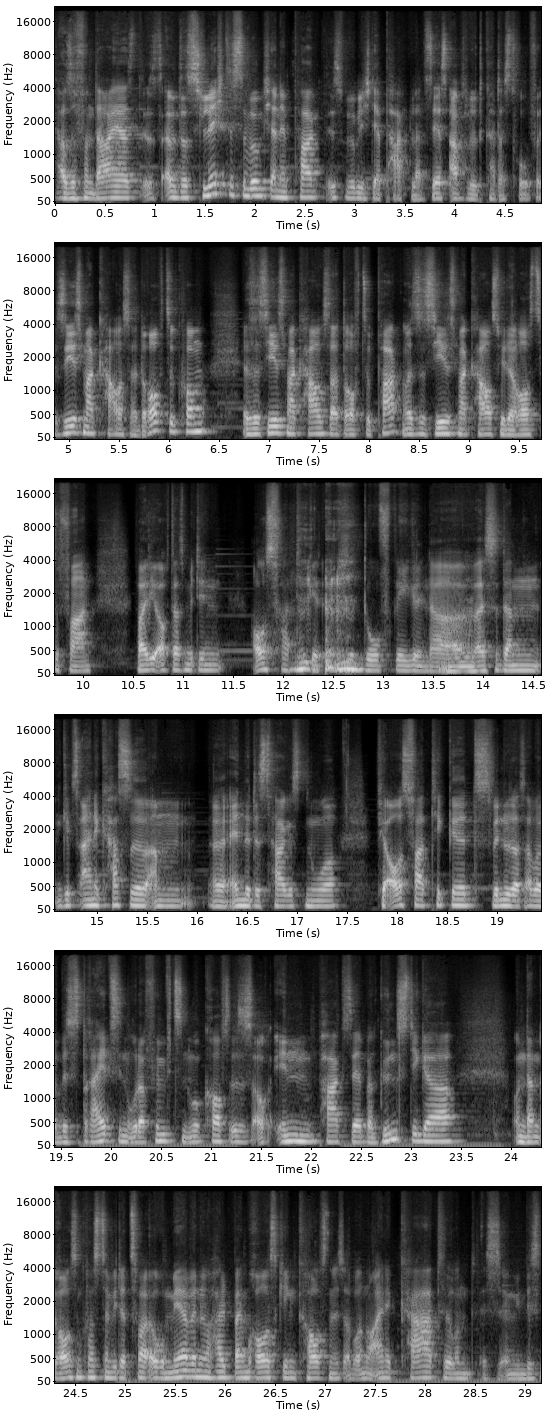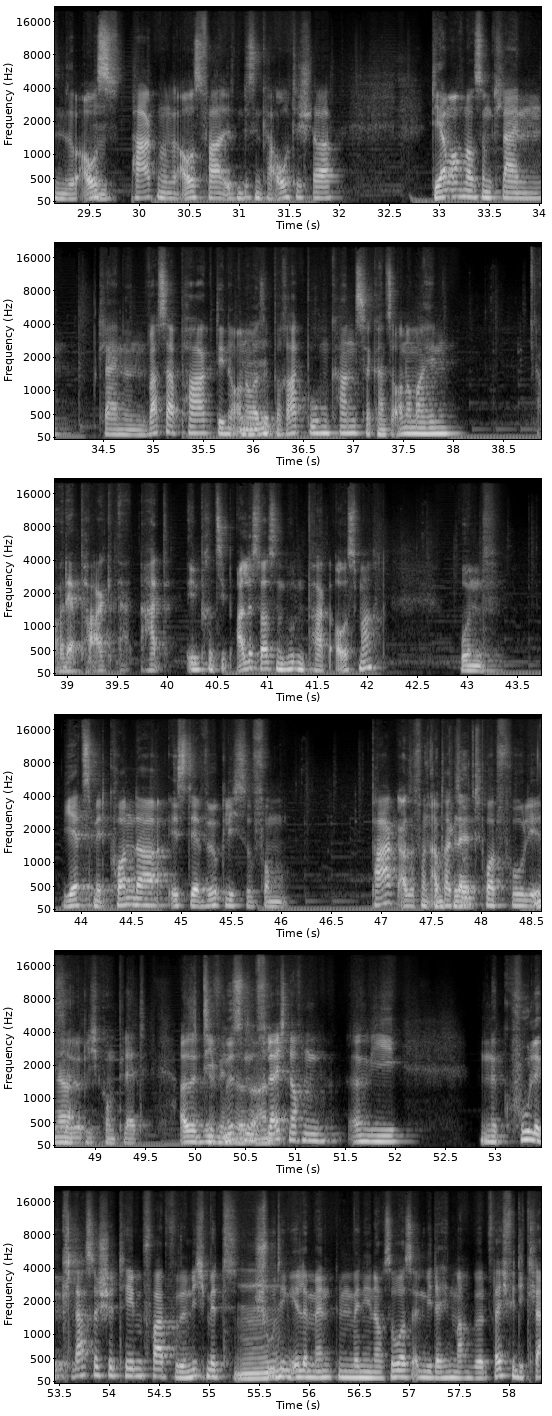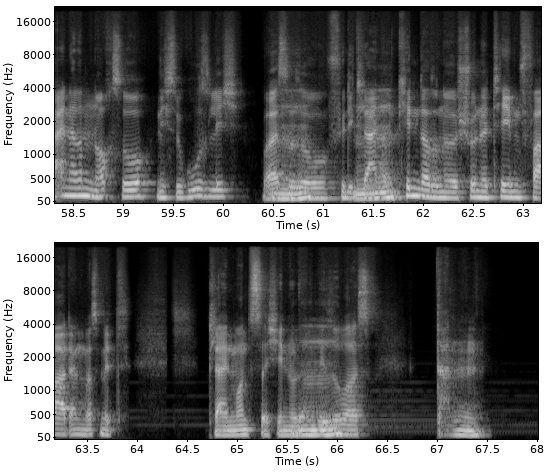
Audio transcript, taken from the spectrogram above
Also von daher, das, also das Schlechteste wirklich an dem Park ist wirklich der Parkplatz. Der ist absolute Katastrophe. Es ist jedes Mal Chaos, da drauf zu kommen. Es ist jedes Mal Chaos, da drauf zu parken. Und es ist jedes Mal Chaos, wieder rauszufahren. Weil die auch das mit den Ausfahrtticket irgendwie doof regeln da. Mhm. Weißt du, dann gibt's eine Kasse am äh, Ende des Tages nur für Ausfahrttickets. Wenn du das aber bis 13 oder 15 Uhr kaufst, ist es auch im Park selber günstiger. Und dann draußen kostet dann wieder 2 Euro mehr, wenn du halt beim Rausgehen kaufst. Dann ist aber nur eine Karte und es ist irgendwie ein bisschen so ausparken und ausfahren ist ein bisschen chaotischer. Die haben auch noch so einen kleinen, kleinen Wasserpark, den du auch nochmal Mhm. separat buchen kannst. Da kannst du auch nochmal hin. Aber der Park hat im Prinzip alles, was einen guten Park ausmacht. Und jetzt mit Conda ist der wirklich so vom Park, also von. Attraktionsportfolio, ist Ja. er wirklich komplett. Also die müssen so vielleicht noch ein, irgendwie eine coole klassische Themenfahrt, wo du nicht mit Mhm. Shooting-Elementen, wenn die noch sowas irgendwie dahin machen würden, vielleicht für die kleineren noch so, nicht so gruselig, weißt du, Mhm. so für die kleineren Mhm. Kinder so eine schöne Themenfahrt, irgendwas mit kleinen Monsterchen oder irgendwie Mhm. sowas, dann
